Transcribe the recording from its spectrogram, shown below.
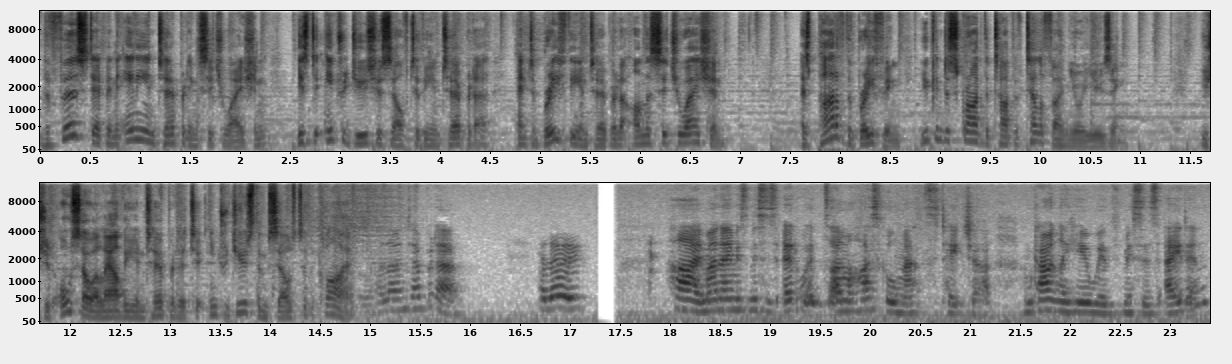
The first step in any interpreting situation is to introduce yourself to the interpreter and to brief the interpreter on the situation. As part of the briefing, you can describe the type of telephone you are using. You should also allow the interpreter to introduce themselves to the client. Hello, interpreter. Hello. Hi, my name is Mrs. Edwards. I'm a high school maths teacher. I'm currently here with Mrs. Aiden.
